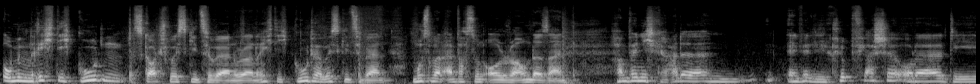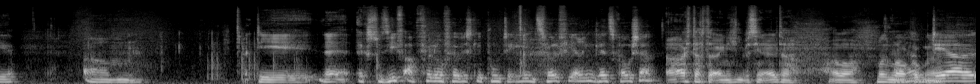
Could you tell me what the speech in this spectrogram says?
um einen richtig guten Scotch Whisky zu werden oder ein richtig guter Whisky zu werden, muss man einfach so ein Allrounder sein. Haben wir nicht gerade entweder die Clubflasche oder die, ähm, die eine Exklusivabfüllung für whisky.de, einen zwölfjährigen Glen Scotia? Ah, ich dachte eigentlich ein bisschen älter, aber muss man ja, mal gucken. Der ja.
